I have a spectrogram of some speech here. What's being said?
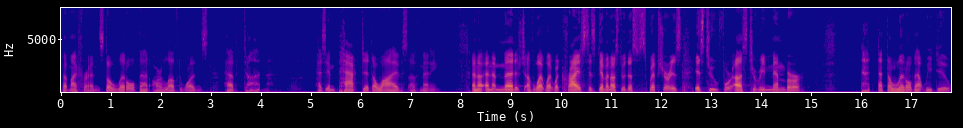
But my friends, the little that our loved ones have done has impacted the lives of many and the, and the message of what, what, what Christ has given us through this scripture is, is to, for us to remember that, that the little that we do,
